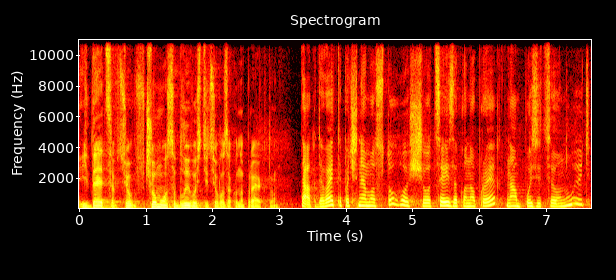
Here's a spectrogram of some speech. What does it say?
йдеться, в чому особливості цього законопроекту? Так, давайте почнемо з того, що цей законопроект нам позиціонують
